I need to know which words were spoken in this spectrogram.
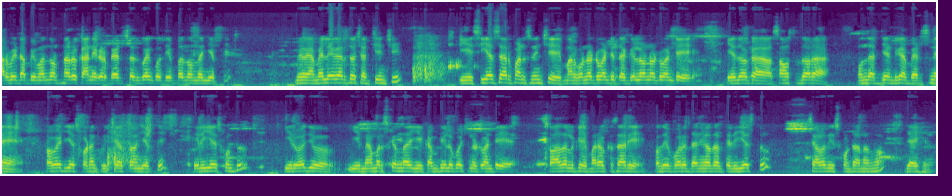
అరవై డెబ్బై మంది ఉంటున్నారు. కానీ ఇక్కడ బెడ్ సదుపాయం కొద్ది ఇబ్బంది ఉందని చెప్పి మేము ఎమ్మెల్యే గారితో చర్చించి ఈ సిఎస్ఆర్ ఫండ్స్ నుంచి మనకు ఉన్నటువంటి దగ్గరలో ఉన్నటువంటి ఏదో ఒక సంస్థ ద్వారా ముందు అర్జెంటుగా బెడ్స్ని ప్రొవైడ్ చేసుకోవడానికి కృషి చేస్తామని చెప్పి తెలియజేసుకుంటూ ఈరోజు ఈ మెంబర్స్ కింద ఈ కమిటీలోకి వచ్చినటువంటి సోదరులకి మరొకసారి హృదయపూర్వక ధన్యవాదాలు తెలియజేస్తూ సెలవు తీసుకుంటాను. జై హింద్.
